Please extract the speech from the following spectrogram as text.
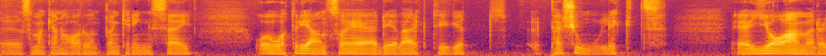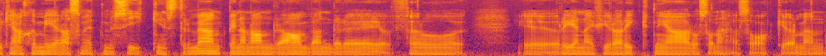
eh, som man kan ha runt omkring sig. Och återigen så är det verktyget personligt. Eh, jag använder det kanske mera som ett musikinstrument medan andra använder det för att eh, rena i fyra riktningar och sådana här saker. Men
